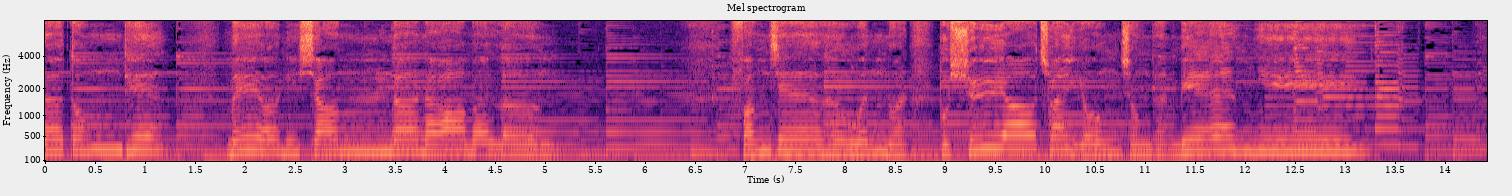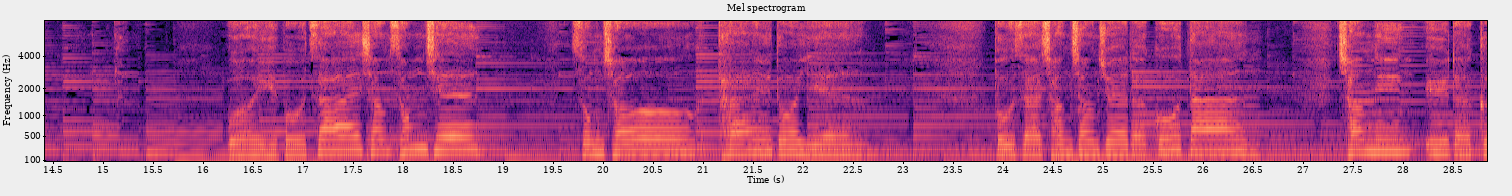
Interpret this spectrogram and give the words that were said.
的冬天没有你想的那么冷，房间很温暖，不需要穿臃肿的棉衣。我已不再像从前总抽太多烟，不再常常觉得孤单。唱阴郁的歌，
